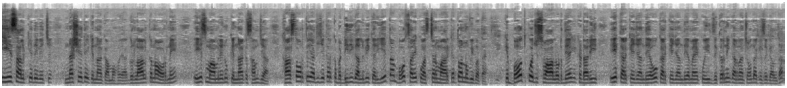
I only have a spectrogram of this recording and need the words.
ਇਸ ਹਲਕੇ ਦੇ ਵਿੱਚ ਨਸ਼ੇ ਤੇ ਕਿੰਨਾ ਕੰਮ ਹੋਇਆ। ਗੁਰਲਾਲ ਘਨੌਰ ਨੇ ਇਸ ਮਾਮਲੇ ਨੂੰ ਕਿੰਨਾ ਕੁ ਸਮਝਿਆ। ਖਾਸ ਤੌਰ ਤੇ ਅੱਜ ਜੇਕਰ ਕਬੱਡੀ ਦੀ ਗੱਲ ਵੀ ਕਰੀਏ, ਤਾਂ ਬਹੁਤ ਸਾਰੇ ਕੁਐਸਚਨ ਮਾਰਕ ਹੈ, ਤੁਹਾਨੂੰ ਵੀ ਪਤਾ ਹੈ ਕਿ ਬਹੁਤ ਕੁਝ ਸਵਾਲ ਉੱਠਦੇ ਆ ਕਿ ਖਿਡਾਰੀ ਇਹ ਕਰਕੇ ਜਾਂਦੇ ਆ, ਉਹ ਕਰਕੇ ਜਾਂਦੇ ਆ। ਮੈਂ ਕੋਈ ਜ਼ਿਕਰ ਨਹੀਂ ਕਰਨਾ ਚਾਹੁੰਦਾ ਕਿਸੇ ਗੱਲ ਦਾ।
